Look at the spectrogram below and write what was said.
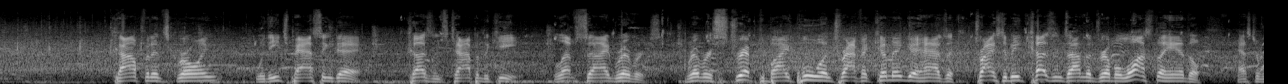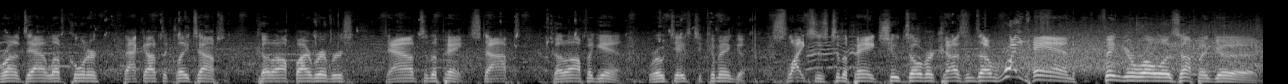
Confidence growing with each passing day. Cousins top of the key. Left side Rivers. Rivers stripped by Poole in traffic. Kuminga has it. Tries to beat Cousins on the dribble. Lost the handle. Has to run it down left corner. Back out to Klay Thompson. Cut off by Rivers. Down to the paint. Stopped. Cut off again. Rotates to Kuminga. Slices to the paint. Shoots over Cousins. A right hand finger roll is up and good.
